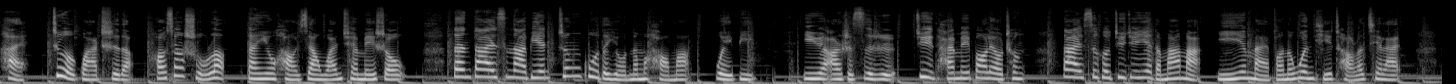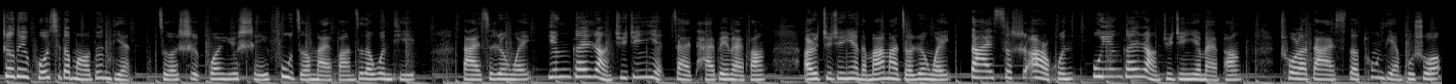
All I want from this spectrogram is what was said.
嗨，这瓜吃的好像熟了，但又好像完全没熟。但大 S 那边真过得有那么好吗？未必。一月二十四日，据台媒爆料称，大 S 和具俊晔的妈妈已因买房的问题吵了起来。这对婆媳的矛盾点，则是关于谁负责买房子的问题。大 S 认为应该让具俊晔在台北买房，而具俊晔的妈妈则认为大 S 是二婚，不应该让具俊晔买房。除了大 S 的痛点不说，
